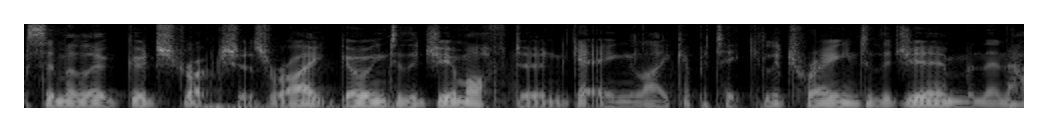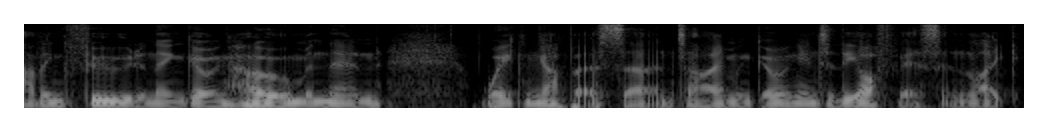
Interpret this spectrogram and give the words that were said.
similar good structures, right? Going to the gym often, getting like a particular train to the gym, and then having food, and then going home, and then waking up at a certain time and going into the office. And like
